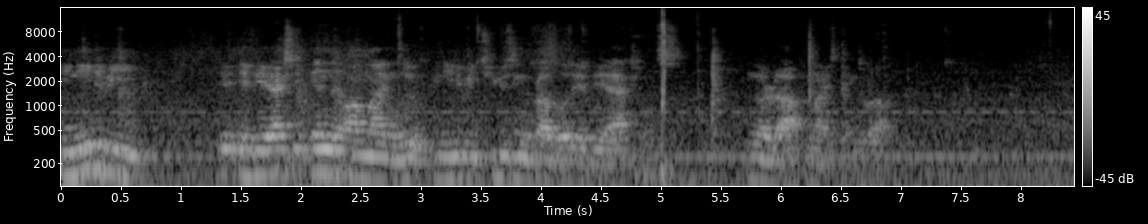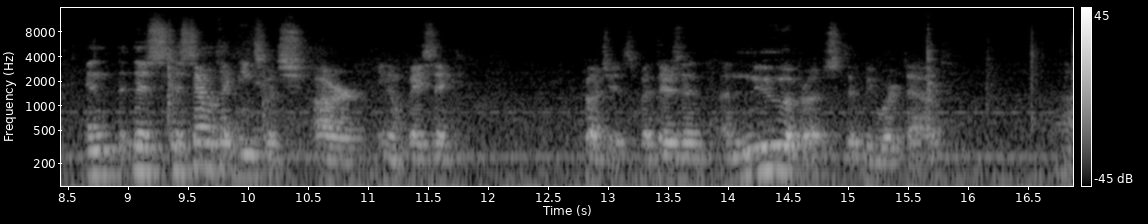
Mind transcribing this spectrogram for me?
you need to be, if you're actually in the online loop, you need to be choosing the probability of the actions in order to optimize things well. And th- there's, there's several techniques which are, you know, basic approaches, but there's a, a new approach that we worked out. Uh,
